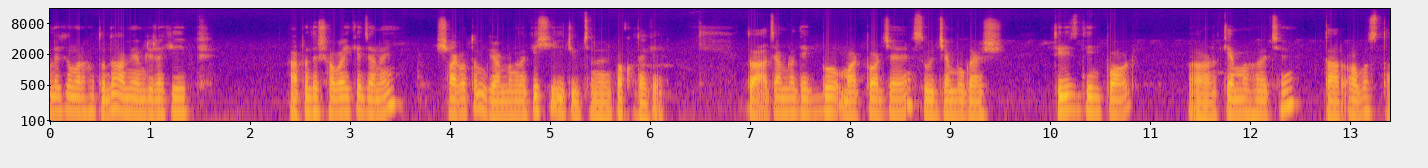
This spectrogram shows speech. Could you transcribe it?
আলাইকুম রহমতুল্লাহ, আমি এমডি রাকিব। আপনাদের সবাইকে জানাই স্বাগতম গ্রাম বাংলা কৃষি ইউটিউব চ্যানেলের পক্ষ থেকে। তো আজ আমরা দেখব মাঠ পর্যায়ে সূর্যাম্বু ঘাস তিরিশ দিন পর, আর কেমন হয়েছে তার অবস্থা।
